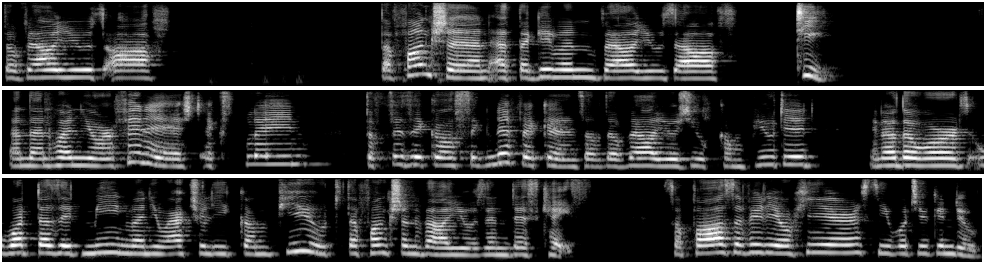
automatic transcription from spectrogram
the values of the function at the given values of t. And then when you're finished, explain the physical significance of the values you computed. In other words, what does it mean when you actually compute the function values in this case? So pause the video here, see what you can do.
